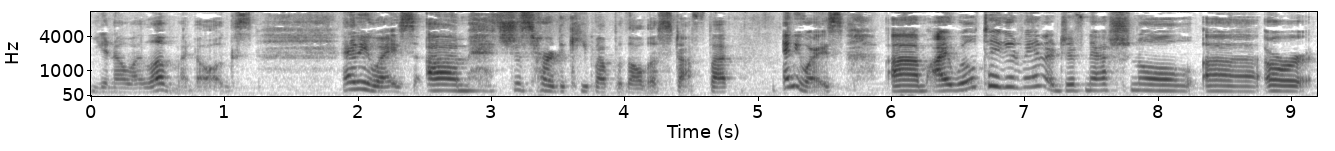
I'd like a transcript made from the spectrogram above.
you know I love my dogs. Anyways, um, it's just hard to keep up with all this stuff, but anyways, um, I will take advantage of National uh, or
